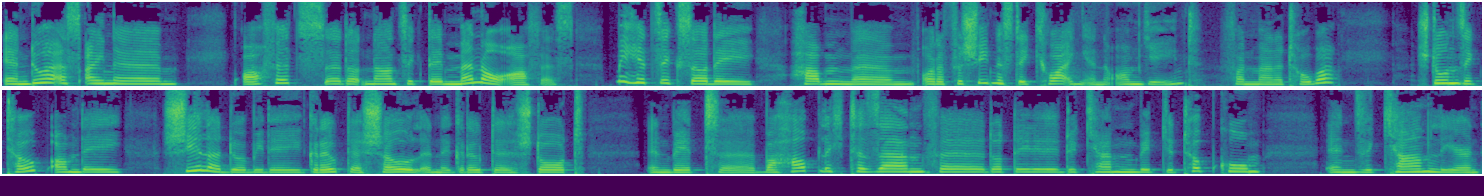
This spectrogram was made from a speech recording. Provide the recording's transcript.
Und du hast eine Office, uh, dort nennt sich der Menno Office. Mir hat sich so, die haben, um, oder verschiedenste Kirchen in der Umgegend von Manitoba stund sich taub om de Schüler door bij de grote school in de grote stad en bet uh, behauptlich te zijn, für dat de, de kan een beetje taub komen en ze kan leren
